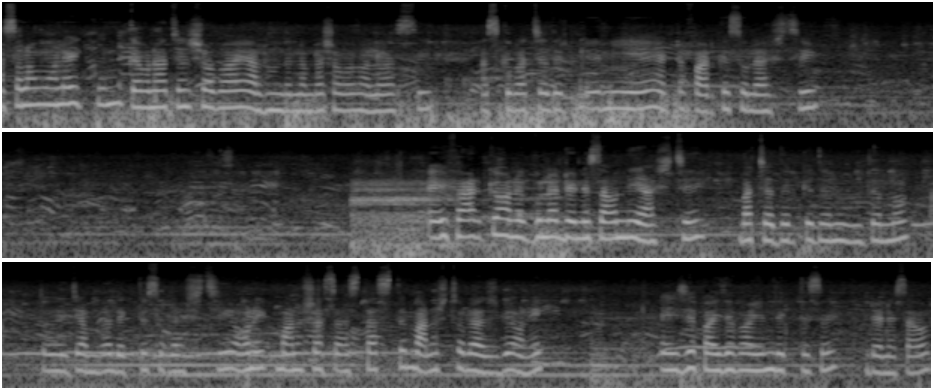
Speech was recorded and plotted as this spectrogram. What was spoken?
আসসালামু আলাইকুম, কেমন আছেন সবাই? আলহামদুলিল্লাহ, আমরা সবাই ভালো আছি। আজকে বাচ্চাদেরকে নিয়ে একটা পার্কে চলে আসছি। এই পার্কে অনেকগুলো ডেনেসাও নিয়ে আসছে বাচ্চাদেরকে জন্য। তো এই যে আমরা দেখতে চলে আসছি। অনেক মানুষ আছে, আস্তে আস্তে মানুষ চলে আসবে অনেক। এই যে পাইজা পাইন দেখতেছে ডেনেসাওর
